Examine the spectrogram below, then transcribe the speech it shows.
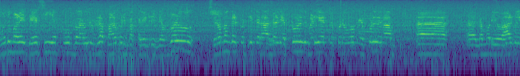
முதுமலை தேசிய பூங்காவில் உள்ள பழங்குடி மக்கள் என்று எவ்வளவு சிரமங்கள் பெற்றிருக்கிறார்கள் எப்பொழுது வெளியேற்றப்படுவோம் எப்பொழுது நாம் நம்முடைய வாழ்வை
